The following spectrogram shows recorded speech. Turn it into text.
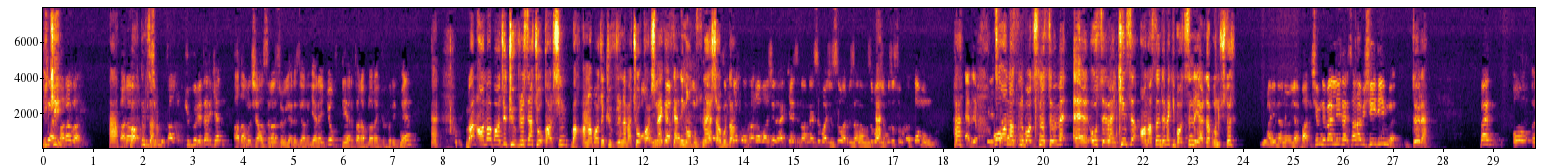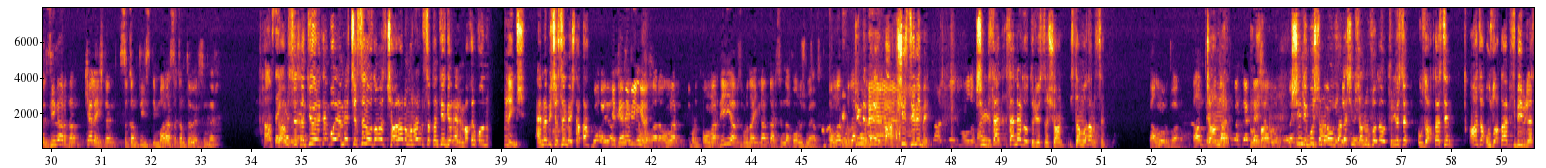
Güzel, İki. Bana bak. Ha, Bana bak. baktım Biz sana. Şimdi kalkıp küfür ederken adamın şahsına söyleriz yani. Gerek yok diğer taraflara küfür etmeye. He. Ben ana bacı küfrüne çok karşıyım. Bak ana bacı küfrüne ben çok karşıyım. Herkes kendi namusuna yaşar burada. Ana bacı, herkesin annesi bacısı var. Biz anamızı bacımızı sokakta mı bulduk? Heh. Emre O anasını bacısına sövme eğer o seven kimse anasını demek ki bacısını da yerde bulmuştur. Aynen öyle. Ben, şimdi ben lider sana bir şey diyeyim mi? Söyle. Ben o zinardan, keleşten sıkıntı isteyeyim. Bana sıkıntı versinler. Tamam sen Tamam gel. sıkıntı öğreten bu Emre çıksın o zaman çağıralım onları sıkıntıyı görelim. Bakın konu neymiş. Emre bir çıksın 5 dakika. Yok yok Hepimiz gerek yok bilmiyor. onlara. Onlar bur- onlar değil ya biz burada ekran karşısında konuşmayalım. Onlar burada Şimdi konuşuyor. böyle bak bir şey söyleyeyim mi? Hadi benim oğlum. Şimdi sen sen nerede oturuyorsun şu an? İstanbul'da mısın? Şanlıurfa. Antep. Şanlıurfa. Gaziantep'ten Şanlıurfa. Ben Şimdi bu buçuk Şanlıurfa'da şimdi. Şanlıurfa'da oturuyorsun uzaktasın. Ancak uzakta hepsi birbirine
